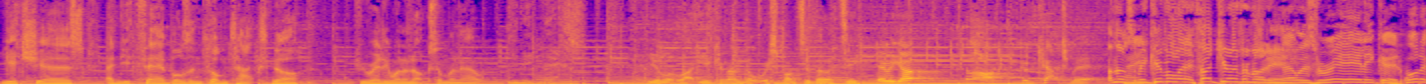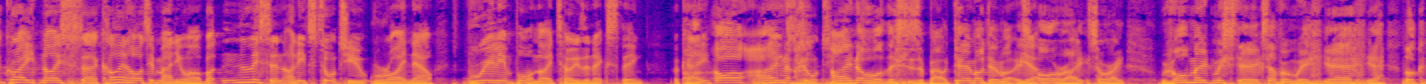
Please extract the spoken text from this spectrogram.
your chairs, and your tables and thumbtacks. No, if you really want to knock someone out, you need this. You look like you can handle responsibility. Here we go. Oh, good catch, mate. And that's Hey. me giveaway. Thank you, everybody. That was really good. What a great, nice, uh, kind-hearted man you are. But listen, I need to talk to you right now. It's Really important that I tell you the next thing. Okay? Oh, I need know. to talk to you. I know what this is about. Demo, demo. It's Yep. all right. It's all right. We've all made mistakes, haven't we? Yeah, yeah. Look,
